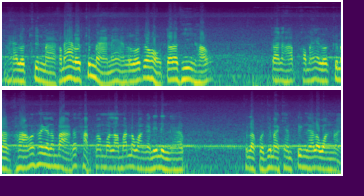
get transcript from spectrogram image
ไม่ให้รถขึ้นมาเขาไม่ให้รถขึ้นมาแม่รถเจ้าของเจ้าหน้าที่เขาก็นะครับเขาไม่ให้รถขึ้นมาทางค่อนข้างจะลำบากถ้าขับก็มาระมัดระวังกันนิดนึงนะครับสำหรับคนที่มาแคมปิ้งนะระวังหน่อย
